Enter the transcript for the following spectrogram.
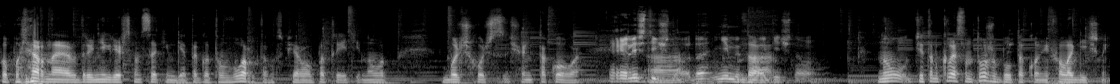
популярное в древнегреческом сеттинге это God of War, там, с первого по третий, но вот больше хочется чего-нибудь такого. Реалистичного, а, да? Не мифологичного. Да. Ну, Titan Quest он тоже был такой мифологичный.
